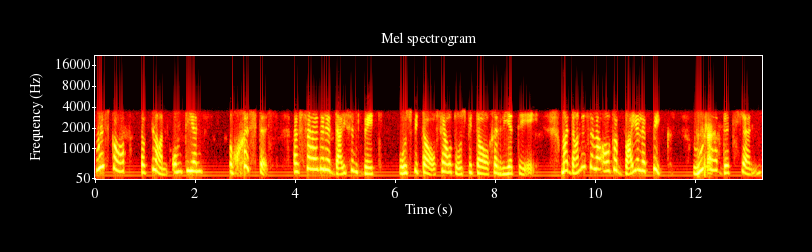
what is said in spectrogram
Weskaap beplan om teen Augustus 'n verdere 1000 bed hospitaal, veldhospitaal gereed te hê. Maar dan is hulle al verby hulle piek. Hoe maak dit sin?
